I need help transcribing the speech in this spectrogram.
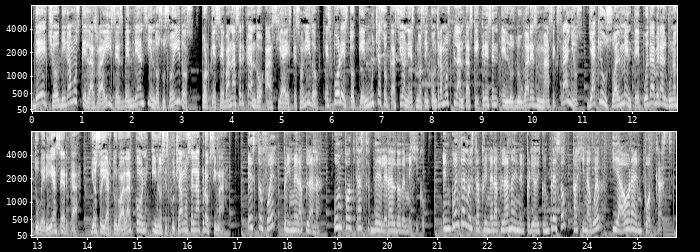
De hecho, digamos que las raíces vendrían siendo sus oídos, porque se van acercando hacia este sonido. Es por esto que en muchas ocasiones nos encontramos plantas que crecen en los lugares más extraños, ya que usualmente puede haber alguna tubería cerca. Yo soy Arturo Alarcón y nos escuchamos en la próxima. Esto fue Primera Plana, un podcast del Heraldo de México. Encuentra nuestra primera plana en el periódico impreso, página web y ahora en podcast.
